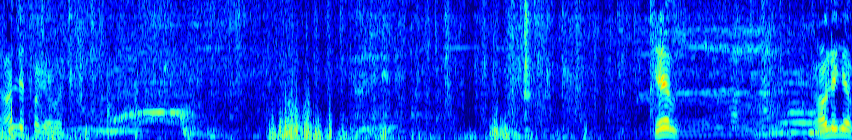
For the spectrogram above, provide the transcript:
E, hallet bakayım hadi. Gel. Öyle gel.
